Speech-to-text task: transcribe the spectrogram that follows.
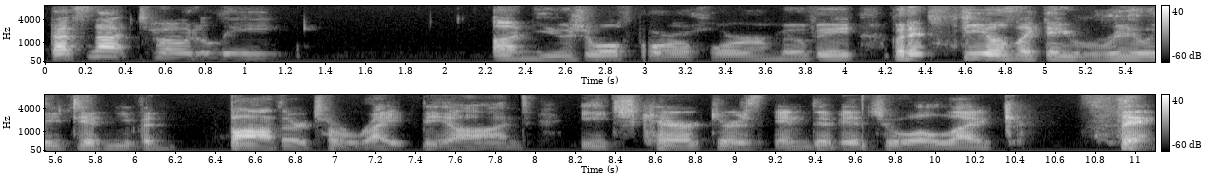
that's not totally unusual for a horror movie, but it feels like they really didn't even bother to write beyond each character's individual like thing.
